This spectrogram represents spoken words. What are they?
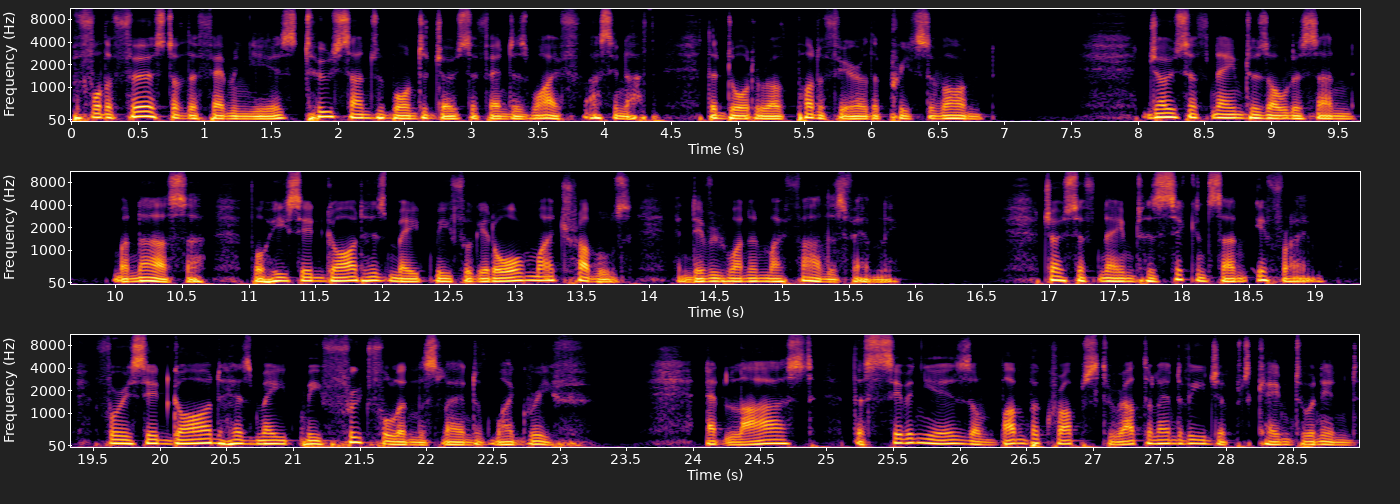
before the first of the famine years, two sons were born to Joseph and his wife, Asenath, the daughter of Potiphar, the priest of On. Joseph named his older son Manasseh, for he said, God has made me forget all my troubles and everyone in my father's family. Joseph named his second son Ephraim, for he said, God has made me fruitful in this land of my grief. At last, the seven years of bumper crops throughout the land of Egypt came to an end.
